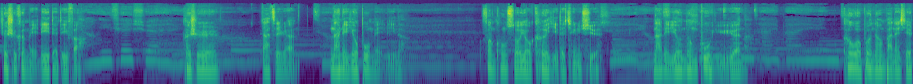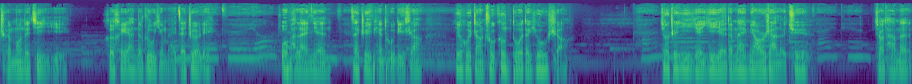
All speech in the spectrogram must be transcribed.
这是个美丽的地方，可是，大自然哪里又不美丽呢？放空所有刻意的情绪，哪里又能不愉悦呢？可我不能把那些沉梦的记忆和黑暗的路影埋在这里，我怕来年在这片土地上，又会长出更多的忧伤。叫这一野一野的麦苗染了去，叫他们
